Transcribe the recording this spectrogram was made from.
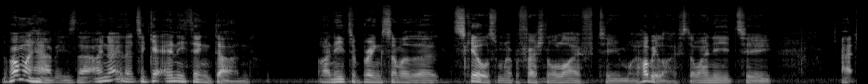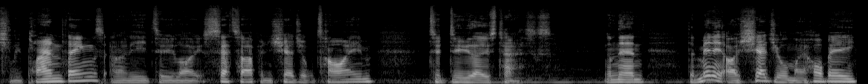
The problem I have is that I know that to get anything done, I need to bring some of the skills from my professional life to my hobby life. So I need to actually plan things and I need to like set up and schedule time to do those tasks. And then the minute I schedule my hobby,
